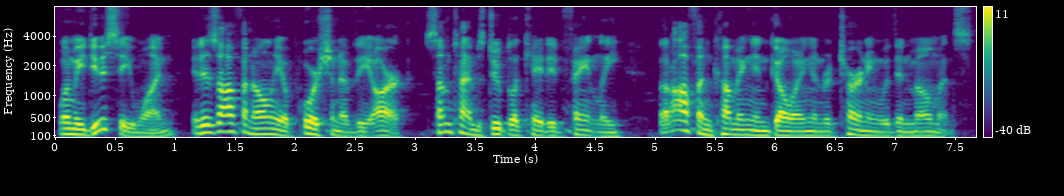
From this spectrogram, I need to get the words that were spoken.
When we do see one, it is often only a portion of the arc, sometimes duplicated faintly, but often coming and going and returning within moments.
